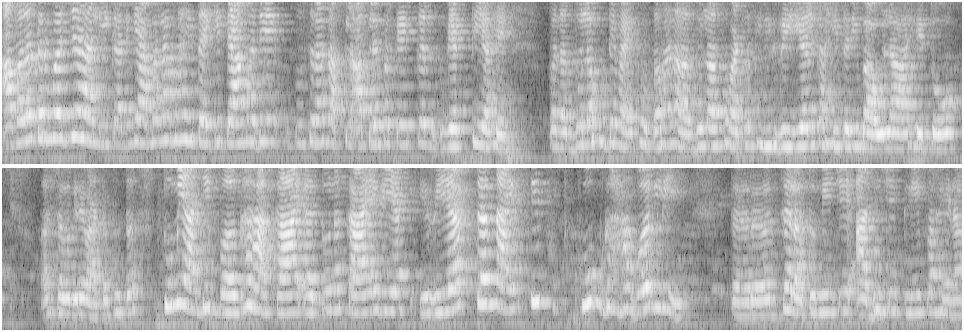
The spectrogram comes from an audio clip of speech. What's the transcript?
आम्हाला तर मजा आली कारण की आम्हाला माहीत आहे की त्यामध्ये दुसराच आपला आपल्यासारखं एक व्यक्ती आहे. पण अद्दूला कुठे माहीत होतं हो ना? अद्दूला असं वाटलं की रिअल काहीतरी बावला आहे तो. असं वगैरे वाटत होतं. तुम्ही आधी बघा काय अद्दून काय रिॲक्ट रिॲक्ट तर नाहीच ती खूप घाबरली. तर चला तुम्ही जे आधीचे क्लिप आहे ना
